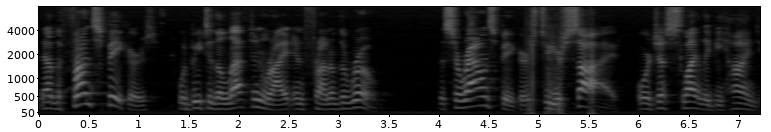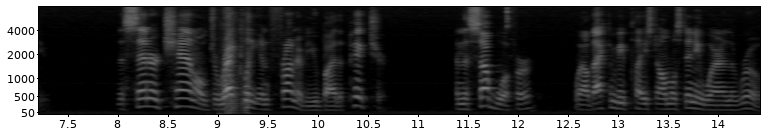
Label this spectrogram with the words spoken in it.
Now the front speakers would be to the left and right in front of the room. The surround speakers to your side or just slightly behind you. The center channel directly in front of you by the picture. And the subwoofer, well, that can be placed almost anywhere in the room.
